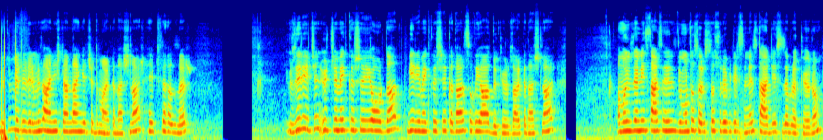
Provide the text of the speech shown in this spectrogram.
Bütün bezelerimizi aynı işlemden geçirdim arkadaşlar. Hepsi hazır. Üzeri için 3 yemek kaşığı yoğurda 1 yemek kaşığı kadar sıvı yağ döküyoruz arkadaşlar. Ama üzerine isterseniz yumurta sarısı da sürebilirsiniz. Tercihi size bırakıyorum.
